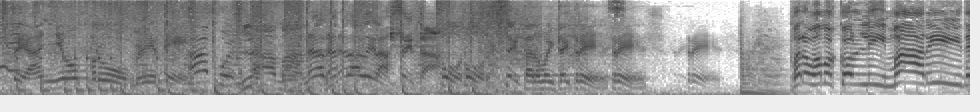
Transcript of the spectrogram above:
Este año promete. Ah, pues. La manada de la Z por, por Z93. 3, 3. Bueno, vamos con Limari de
